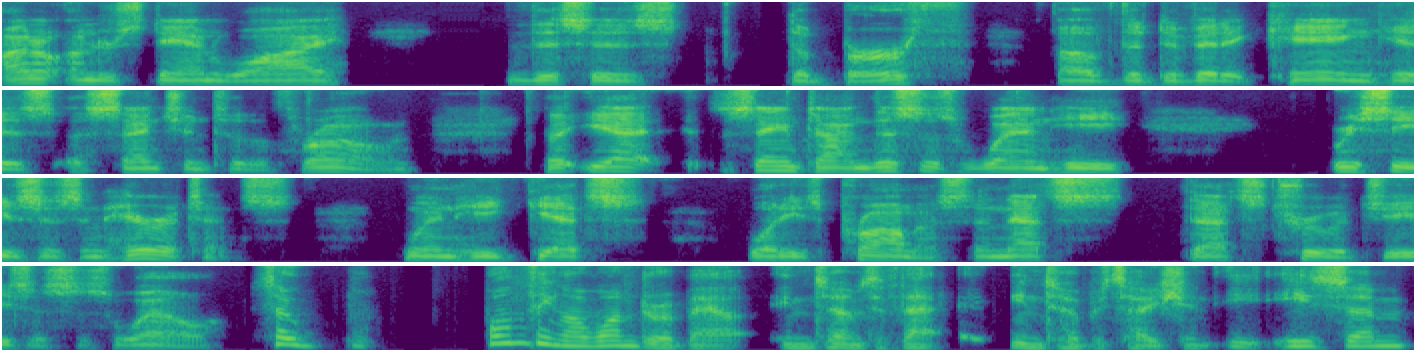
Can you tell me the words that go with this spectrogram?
I don't understand why this is the birth of the Davidic king, his ascension to the throne. But yet, at the same time, this is when he receives his inheritance, when he gets what he's promised. And that's that's true with Jesus as well. So one thing I wonder about in terms of that interpretation is um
